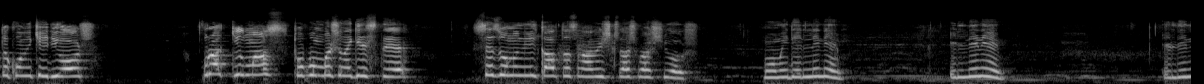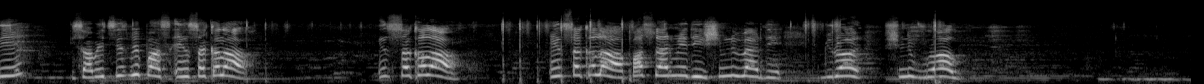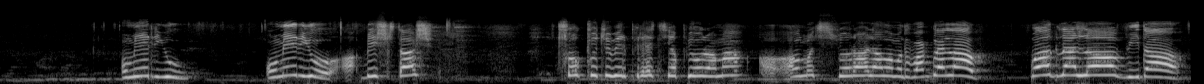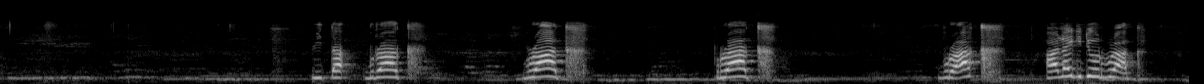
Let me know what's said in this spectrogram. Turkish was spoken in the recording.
hafta konuk ediyor. Burak Yılmaz topun başına geçti. Sezonun ilk haftasına Beşiktaş başlıyor. Muhammed Elneni. Elneni. Elneni. İsabetsiz bir pas. Ensakala. Ensakala. Ensakala. Pas vermedi. Şimdi verdi. Vural. Şimdi Vural. Omeryu. Omeryu. Beşiktaş çok kötü bir pres yapıyor ama almak istiyor hala alamadı. Vaglarlav. Vaglarlav. Vida. Vida. Burak. Burak. Burak. Burak. Hala gidiyor Burak.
